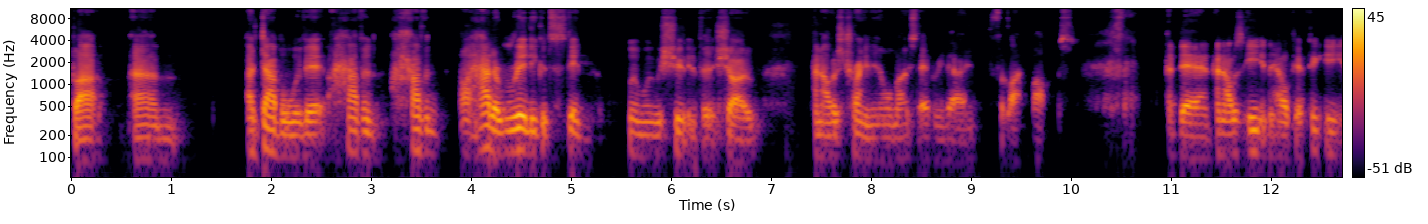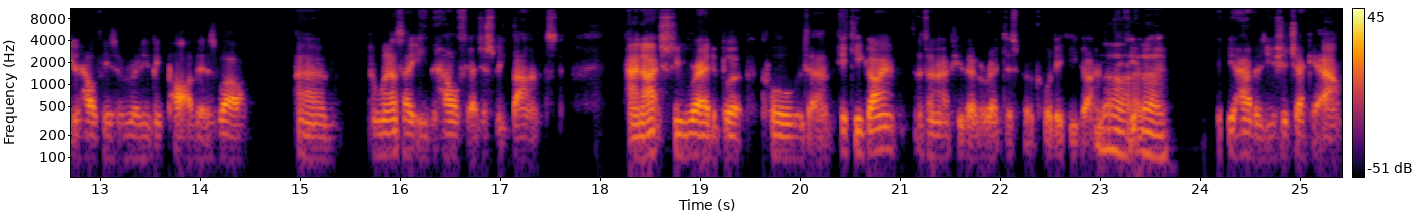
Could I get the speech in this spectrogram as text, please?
But um, I dabble with it. I haven't, haven't. I had a really good stint when we were shooting for the show, and I was training almost every day for like months. And then, and I was eating healthy. I think eating healthy is a really big part of it as well. Um, and when I say eating healthy, I just mean balanced. And I actually read a book called um, Ikigai. I don't know if you've ever read this book called Ikigai. No, if you, I know. If you haven't, you should check it out.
